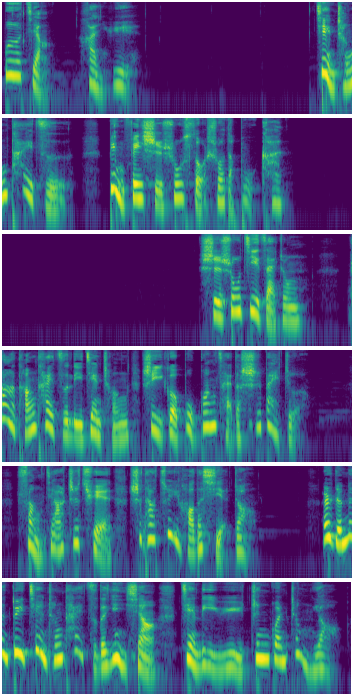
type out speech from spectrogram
播讲汉乐。建成太子并非史书所说的不堪。史书记载中，大唐太子李建成是一个不光彩的失败者。丧家之犬是他最好的写照，而人们对建成太子的印象建立于《贞观政要》《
